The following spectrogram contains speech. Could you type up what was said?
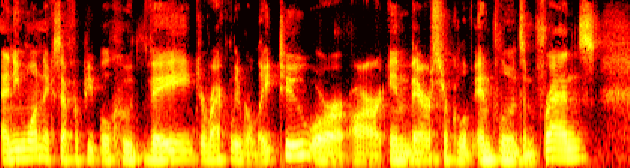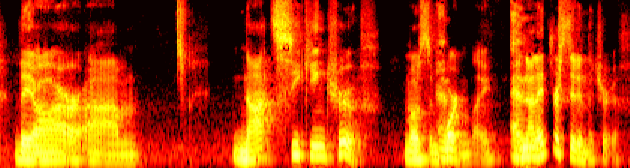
anyone except for people who they directly relate to or are in their circle of influence and friends. They are um, not seeking truth, most importantly, and, and, and, not interested in the truth.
